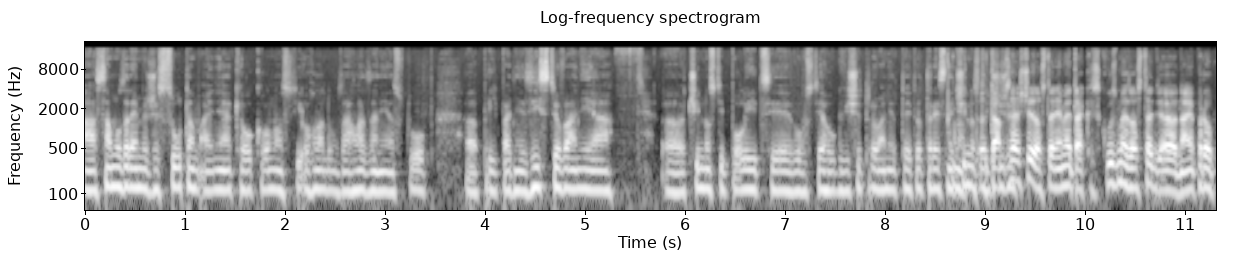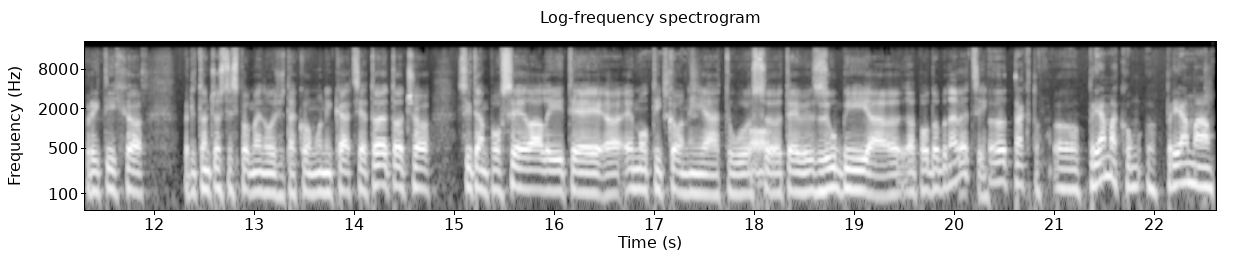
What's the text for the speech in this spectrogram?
a samozrejme, že sú tam aj nejaké okolnosti ohľadom zahľadzania stôp, prípadne zisťovania činnosti polície vo vzťahu k vyšetrovaniu tejto trestnej no, činnosti. Tam Čiže... sa ešte dostaneme, tak skúsme zostať najprv pri tých, pri tom, čo ste spomenuli, že tá komunikácia, to je to, čo si tam posielali, tie emotikony a tu, no. tie zuby a, a podobné veci? E, takto. E, priama, priama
